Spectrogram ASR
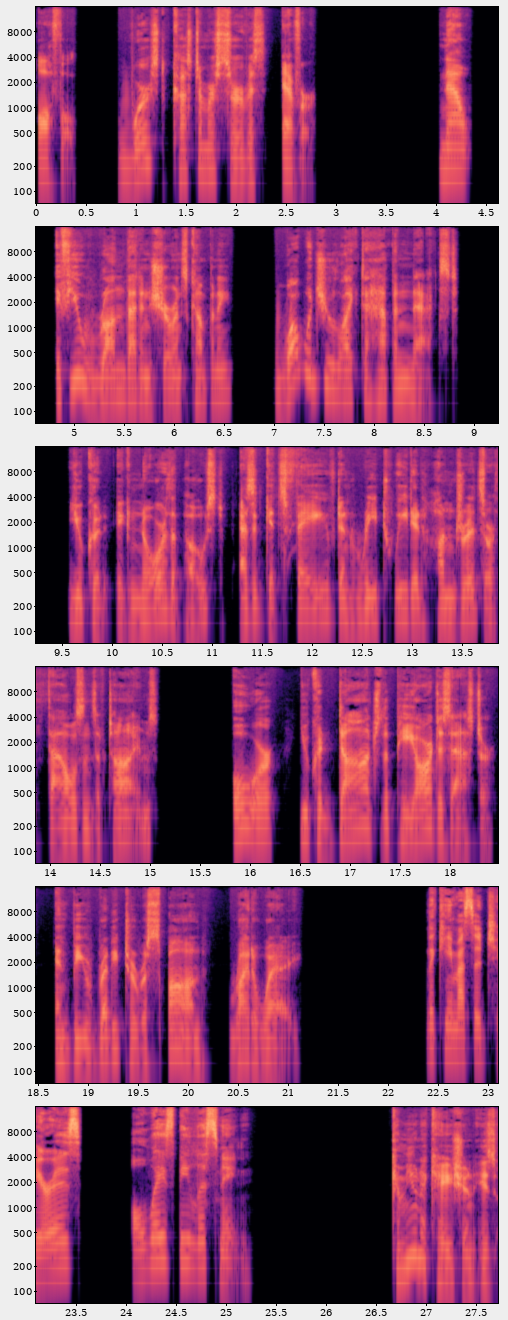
awful. Worst customer service ever. Now, if you run that insurance company, what would you like to happen next? You could ignore the post as it gets faved and retweeted hundreds or thousands of times. Or you could dodge the PR disaster and be ready to respond right away. The key message here is always be listening. Communication is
